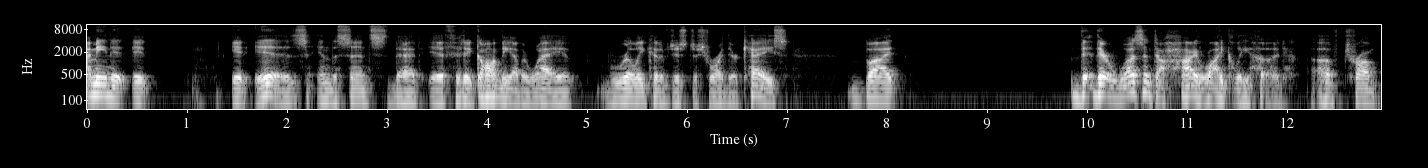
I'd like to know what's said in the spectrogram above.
I mean, it it it is in the sense that if it had gone the other way, it really could have just destroyed their case. But th- there wasn't a high likelihood of Trump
